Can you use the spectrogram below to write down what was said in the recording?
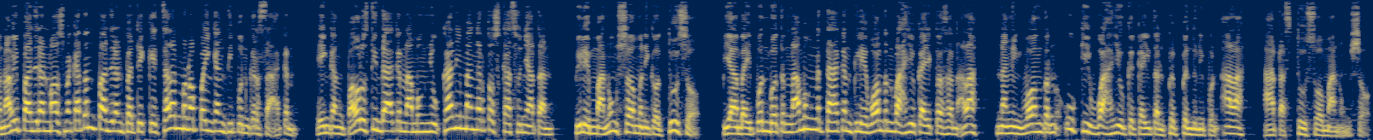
Menawi panjenengan maos mekaten panjenengan badhe kecalan menapa ingkang dipun kersakaken. Ingkang Paulus tindakaken namung nyukani mangertos kasunyatan bilih manungsa menika dosa piyambakipun boten namung nedahaken bilih wonten wahyu kayektosan Allah nanging wonten ugi wahyu kekayutan bebentunipun Allah atas dosa manungsa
